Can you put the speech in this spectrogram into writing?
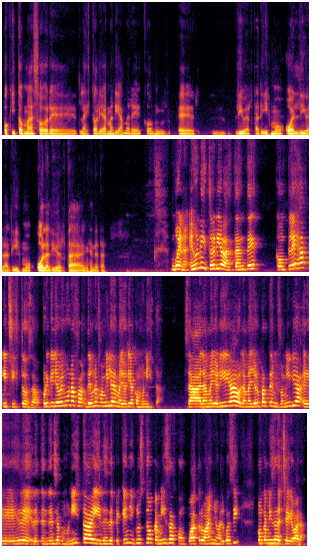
poquito más sobre la historia de María Maré con el libertarismo o el liberalismo o la libertad en general. Bueno, es una historia bastante compleja y chistosa, porque yo vengo de una familia de mayoría comunista. O sea, la mayoría o la mayor parte de mi familia es de, de, tendencia comunista y desde pequeña incluso tengo camisas con cuatro años, algo así, con camisas de Che Guevara.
